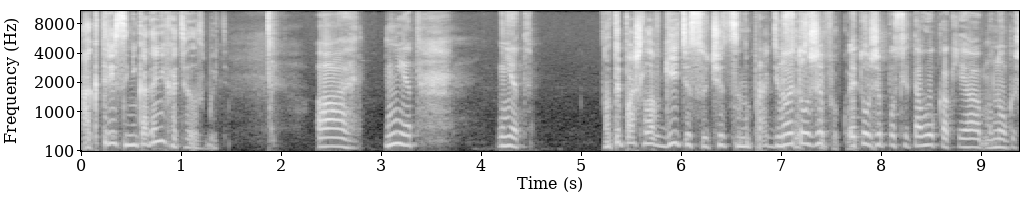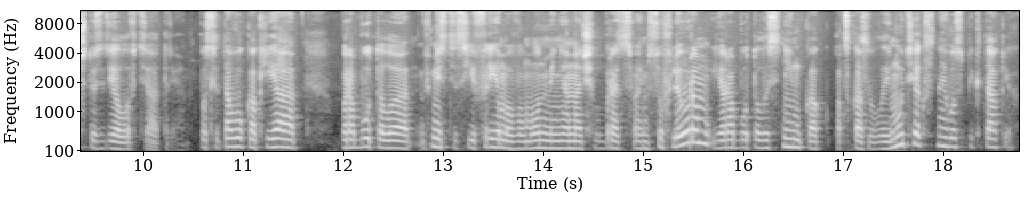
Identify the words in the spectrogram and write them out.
Актрисой никогда не хотелось быть? А, нет, нет. Но ты пошла в ГИТИС учиться на продюсерский Но это уже, факультет. это уже после того, как я много что сделала в театре. После того, как я поработала вместе с Ефремовым, он меня начал брать своим суфлером, я работала с ним, как подсказывала ему текст на его спектаклях,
